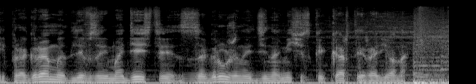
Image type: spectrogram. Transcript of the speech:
и программы для взаимодействия с загруженной динамической картой района. «Программа»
